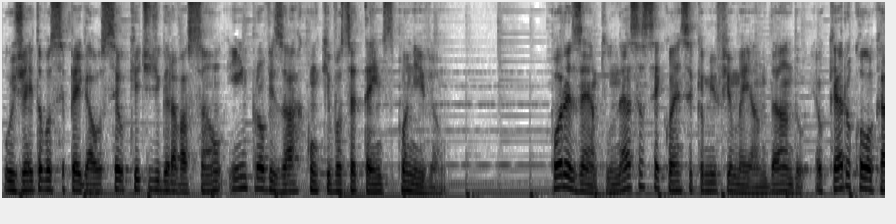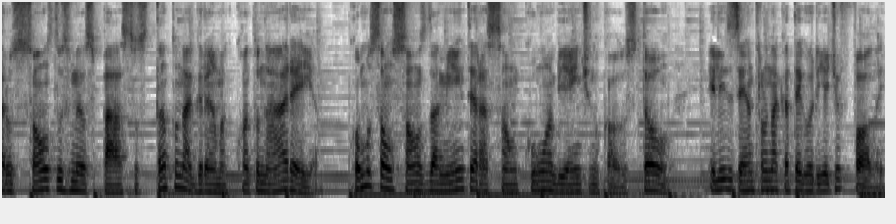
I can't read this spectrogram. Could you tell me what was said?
o jeito é você pegar o seu kit de gravação e improvisar com o que você tem disponível. Por exemplo, nessa sequência que eu me filmei andando, eu quero colocar os sons dos meus passos tanto na grama quanto na areia. Como são sons da minha interação com o ambiente no qual eu estou, eles entram na categoria de Foley.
